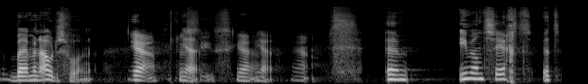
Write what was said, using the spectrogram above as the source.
bij mijn ouders wonen. Ja, precies. Ja. ja. ja. Um, iemand zegt, het,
